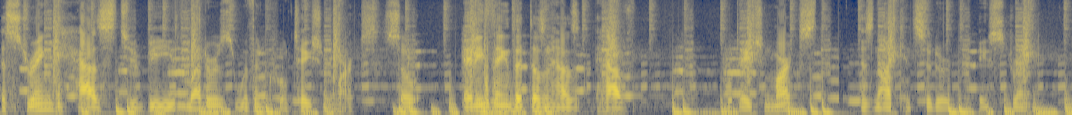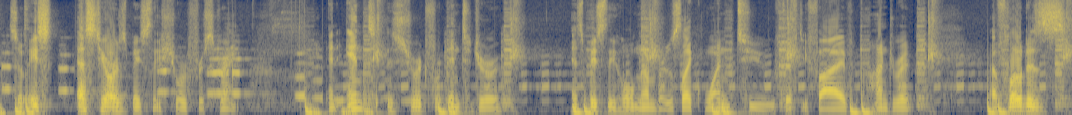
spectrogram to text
A string has to be letters within quotation marks. So anything that doesn't has, have quotation marks is not considered a string. So str is basically short for string. An int is short for integer. It's basically whole numbers like 1 to 55, 100. A float is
